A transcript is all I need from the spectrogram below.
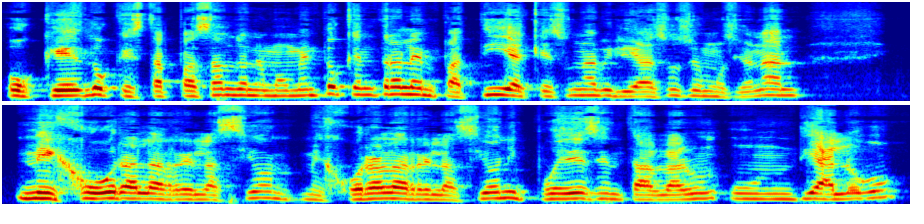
o qué es lo que está pasando. En el momento que entra la empatía, que es una habilidad socioemocional, mejora la relación, mejora la relación y puedes entablar un, diálogo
